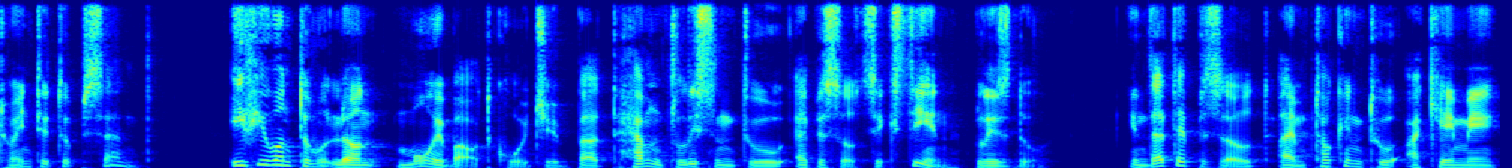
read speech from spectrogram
22%. If you want to learn more about koji but haven't listened to episode 16, please do. In that episode, I'm talking to Akemi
